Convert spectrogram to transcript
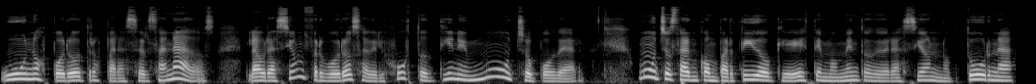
unos por otros para ser sanados. La oración fervorosa del justo tiene mucho poder. Muchos han compartido que este momento de oración nocturna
